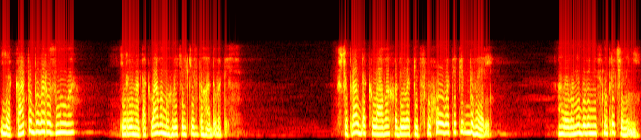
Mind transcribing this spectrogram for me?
Яка то була розмова? Ірина та Клава могли тільки здогадуватись. Щоправда, Клава ходила підслуховувати під двері, але вони були міцно причинені.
